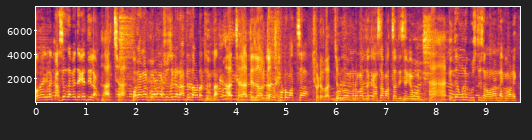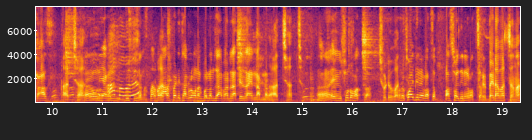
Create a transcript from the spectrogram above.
তবে এগুলা কাছে যাবে দেখে দিলাম। আচ্ছা। তবে আমার পরামর্শ ছিল রাতে যাওয়াটা ঠিক না। আচ্ছা রাতে যাওয়াটা ছোট বাচ্চা। ছোট বাচ্চা। গরু মনে করেন যে কাঁচা বাচ্চা দিছে কেবল। হ্যাঁ হ্যাঁ। কিন্তু উনি বুঝতেছেন ওনার নাকি অনেক কাজ। আচ্ছা। হ্যাঁ উনি এখন বুঝতেছেন না। তারপরে আরেক পার্টি থাকল ওনাকে বললাম যে আবার রাতে যায় না আপনারা। আচ্ছা আচ্ছা। হ্যাঁ এই ছোট বাচ্চা। ছোট মানে বাচ্চা। কয় দিনের বাচ্চা? পাঁচ ছয় দিনের বাচ্চা। বেটা বাচ্চা না?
